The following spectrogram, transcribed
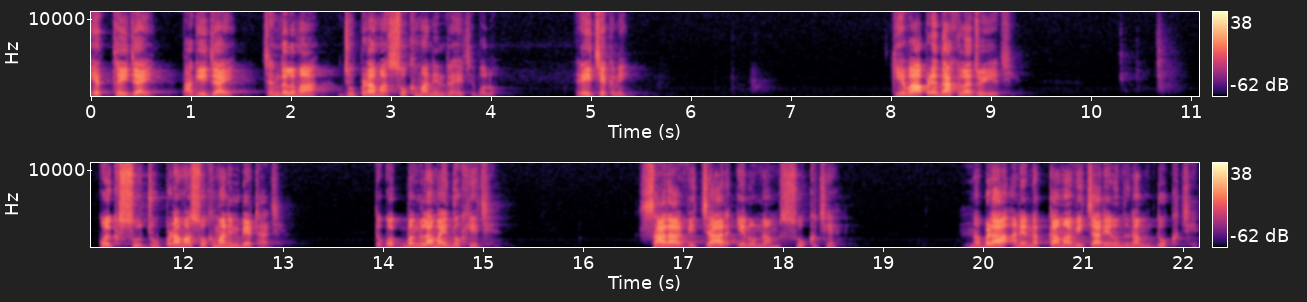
હેત થઈ જાય, ભાગી જાય, જંગલમાં, ઝૂંપડામાં સુખ માનીને રહે છે. બોલો. રહે છે કે નહીં? કેવા આપણે દાખલા જોઈએ છીએ? કોઈક ઝૂંપડામાં સુખ માનીને બેઠા છે. તો કોઈક બંગલામાંય દુઃખી છે. સારા વિચાર એનું નામ સુખ છે. નબળા અને નક્કામાં વિચાર એનું નામ દુઃખ છે.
